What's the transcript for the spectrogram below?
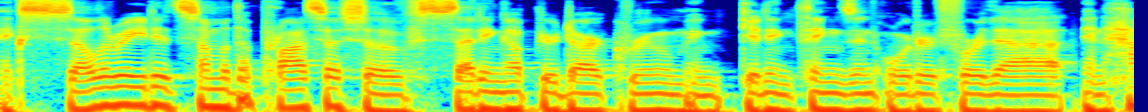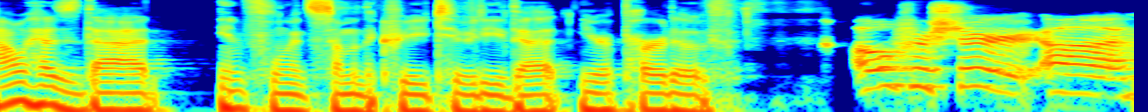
accelerated some of the process of setting up your dark room and getting things in order for that? And how has that influenced some of the creativity that you're a part of? Oh, for sure. Uh,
